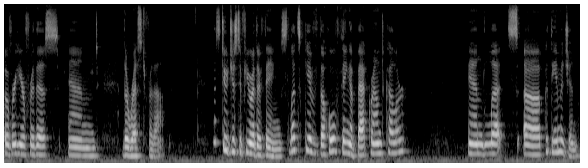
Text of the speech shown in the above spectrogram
over here for this and the rest for that. Let's do just a few other things. Let's give the whole thing a background color and let's uh, put the image in.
